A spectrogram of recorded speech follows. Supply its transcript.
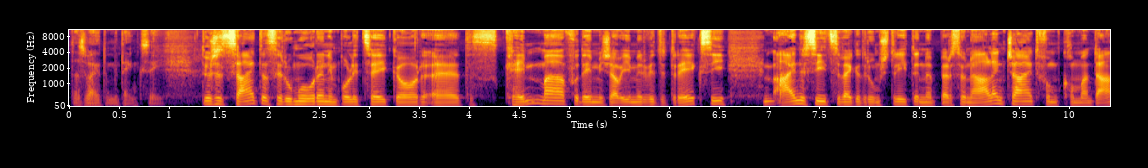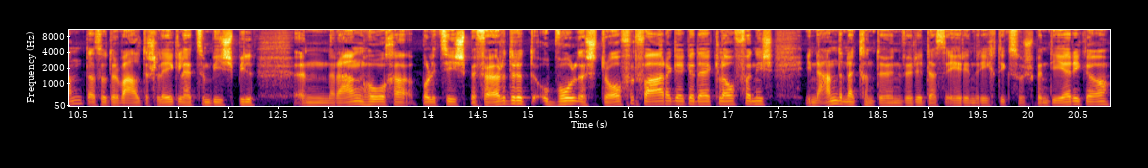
das werden wir dann sehen. Du hast gesagt, dass Rumoren im Polizeikorps, äh, das kennt man, von dem ist auch immer wieder die Rede Einerseits wegen der umstrittenen Personalentscheid vom Kommandant, also der Walter Schlegel hat zum Beispiel einen ranghohen Polizist befördert, obwohl ein Strafverfahren gegen den gelaufen ist. In anderen Kantonen würde das eher in Richtung Suspendierung gehen.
